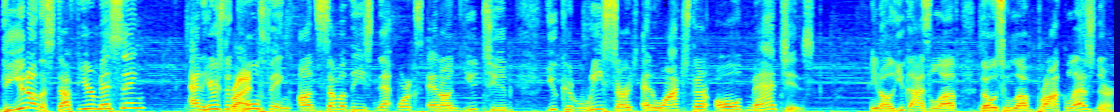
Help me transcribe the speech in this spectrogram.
do you know the stuff you're missing? And here's the right. cool thing on some of these networks and on YouTube, you could research and watch their old matches. You know, you guys love those who love Brock Lesnar.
